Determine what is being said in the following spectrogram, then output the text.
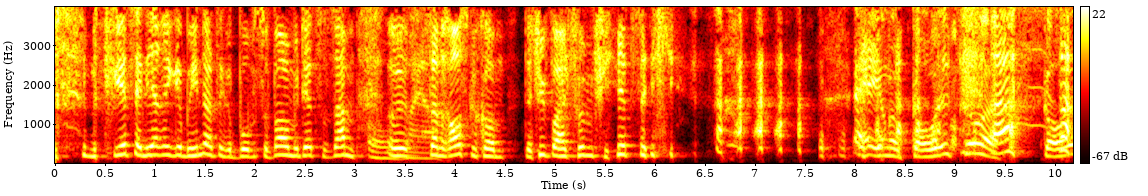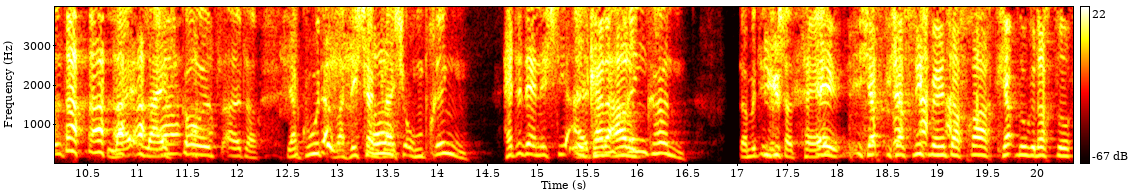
eine 14-jährige Behinderte gebumst und war mit der zusammen. Oh, äh, ist dann rausgekommen. Der Typ war halt 45. Ey, Junge, Goals, Junge. Goals. Li Live Goals, Alter. Ja gut, aber sich dann gleich umbringen. Hätte der nicht die Alte keine Ahnung. umbringen können? Damit die das erzählt? Ey, ich hab, ich hab's nicht mehr hinterfragt. Ich hab nur gedacht so,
